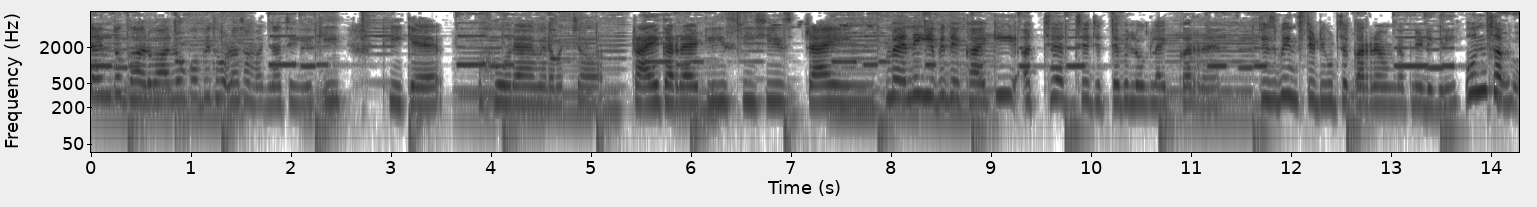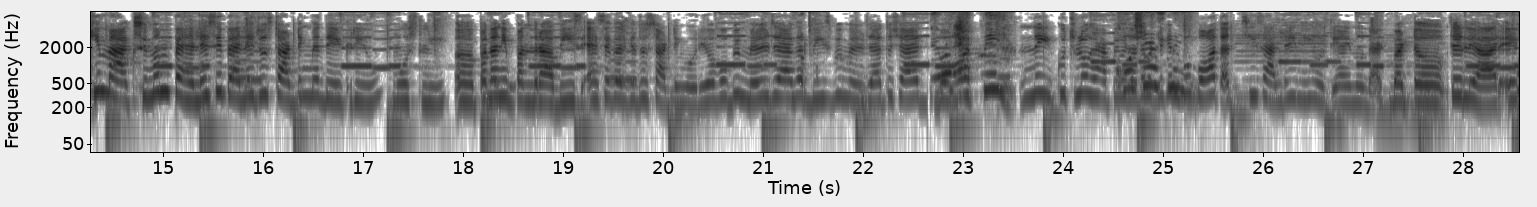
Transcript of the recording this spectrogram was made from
टाइम तो घर वालों को भी थोड़ा समझना चाहिए कि ठीक है, हो रहा है मेरा बच्चा ट्राई कर रहा है at least he she is trying मैंने ये भी देखा है कि अच्छे अच्छे जितने भी लोग लाइक कर रहे हैं जिस भी इंस्टीट्यूट से कर रहे होंगे अपनी डिग्री उन सब की मैक्सिमम पहले से पहले जो स्टार्टिंग में देख रही हूँ मोस्टली पता नहीं पंद्रह बीस ऐसे करके जो स्टार्टिंग हो रही है वो भी मिल जाए अगर बीस भी मिल जाए तो शायद बहुत नहीं कुछ लोग हैप्पी हो जाते हैं लेकिन वो बहुत अच्छी सैलरी नहीं होती I know that but still यार एक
